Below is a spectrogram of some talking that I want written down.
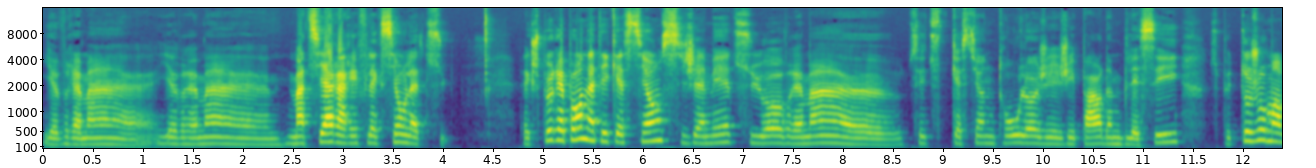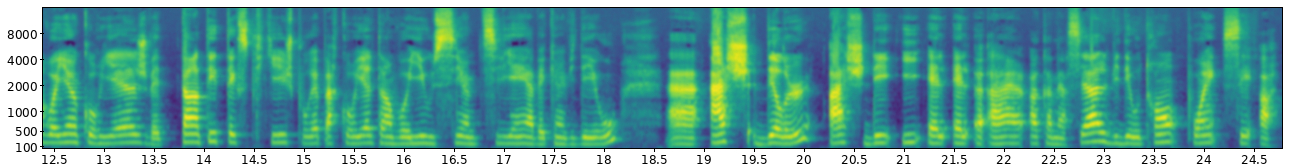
Il y a vraiment, euh, il y a vraiment euh, matière à réflexion là-dessus. Je peux répondre à tes questions si jamais tu as vraiment, euh, tu sais, tu te questionnes trop, là, j'ai peur de me blesser. Tu peux toujours m'envoyer un courriel. Je vais tenter de t'expliquer. Je pourrais par courriel t'envoyer aussi un petit lien avec une vidéo à hdiller, H-D-I-L-L-E-R, A commercial, vidéotron.ca.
